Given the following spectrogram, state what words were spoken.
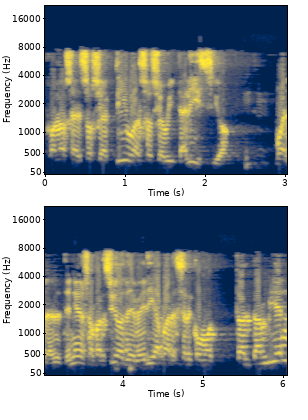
conoce al socio activo, al socio vitalicio. Bueno, el detenido desaparecido debería aparecer como tal también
